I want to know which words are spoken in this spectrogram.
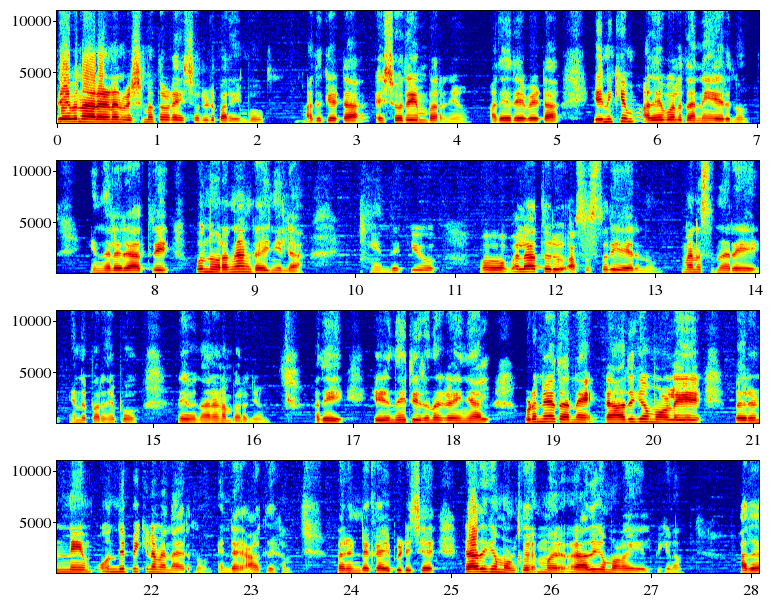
ദേവനാരായണൻ വിഷമത്തോടെ യശോദയോട് പറയുമ്പോൾ അത് കേട്ട യശോദയും പറഞ്ഞു അതെ ദേവേട്ട എനിക്കും അതേപോലെ തന്നെയായിരുന്നു. ഇന്നലെ രാത്രി ഒന്നുറങ്ങാൻ കഴിഞ്ഞില്ല. എന്തൊക്കെയോ വല്ലാത്തൊരു അസ്വസ്ഥതയായിരുന്നു. മനസ്സ് നിറയെ എന്ന് പറഞ്ഞപ്പോൾ ദേവനാരായണൻ പറഞ്ഞു അതെ എഴുന്നേറ്റിരുന്നു കഴിഞ്ഞാൽ ഉടനെ തന്നെ രാധിക മോളയെ വരുണിനെയും ഒന്നിപ്പിക്കണമെന്നായിരുന്നു എന്റെ ആഗ്രഹം. വരുണിന്റെ കൈ പിടിച്ച് രാധിക മോൾക്ക് രാധിക മോളെ ഏൽപ്പിക്കണം. അത്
